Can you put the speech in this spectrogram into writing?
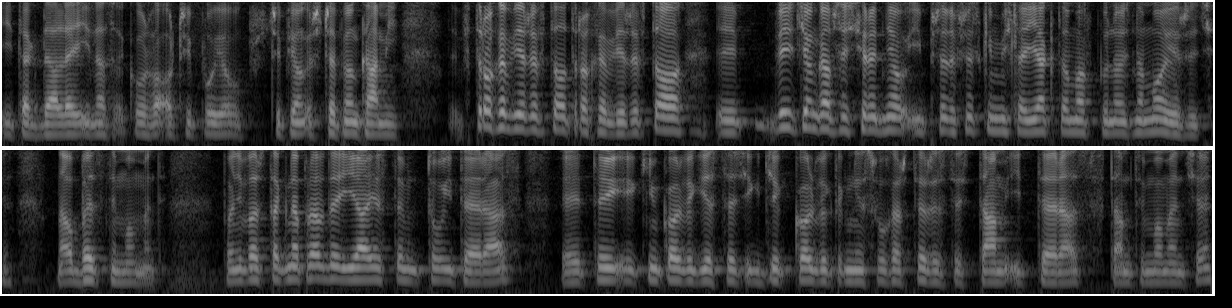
i tak dalej i nas kurwa oczypują szczepionkami. W trochę wierzę w to, trochę wierzę w to. Y, wyciągam się średnią i przede wszystkim myślę, jak to ma wpłynąć na moje życie, na obecny moment ponieważ tak naprawdę ja jestem tu i teraz, y, ty kimkolwiek jesteś i gdziekolwiek tak mnie słuchasz, też jesteś tam i teraz, w tamtym momencie,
